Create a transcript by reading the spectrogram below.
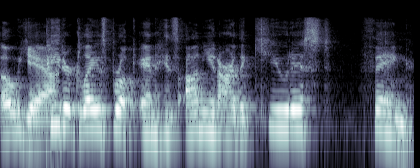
Oh yeah. Peter Glazebrook and his onion are the cutest thing.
